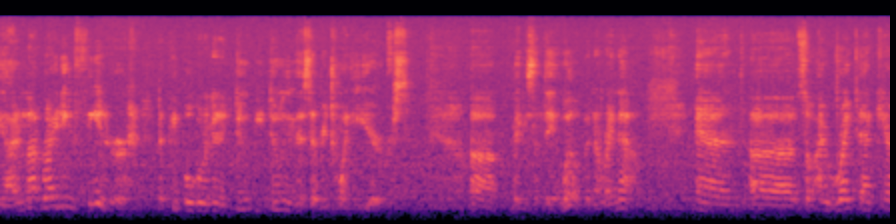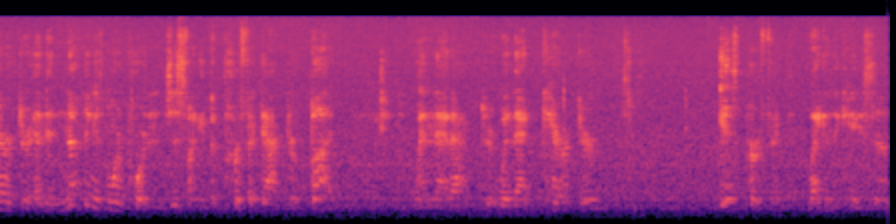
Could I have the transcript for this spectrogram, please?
Yeah, I'm not writing theater that people were going to do be doing this every 20 years. Uh, maybe someday it will, but not right now. And uh, so I write that character, and then nothing is more important than just finding the perfect actor. But when that actor, when that character is perfect, like in the case of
